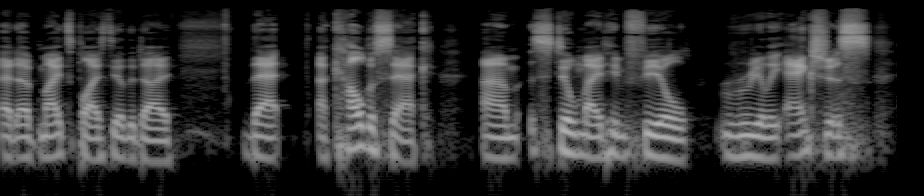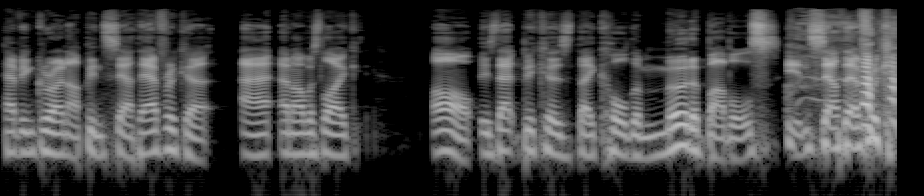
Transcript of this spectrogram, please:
at a mate's place the other day, that a cul-de-sac um, still made him feel really anxious, having grown up in South Africa. Uh, and I was like, "Oh, is that because they call them murder bubbles in South Africa?"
